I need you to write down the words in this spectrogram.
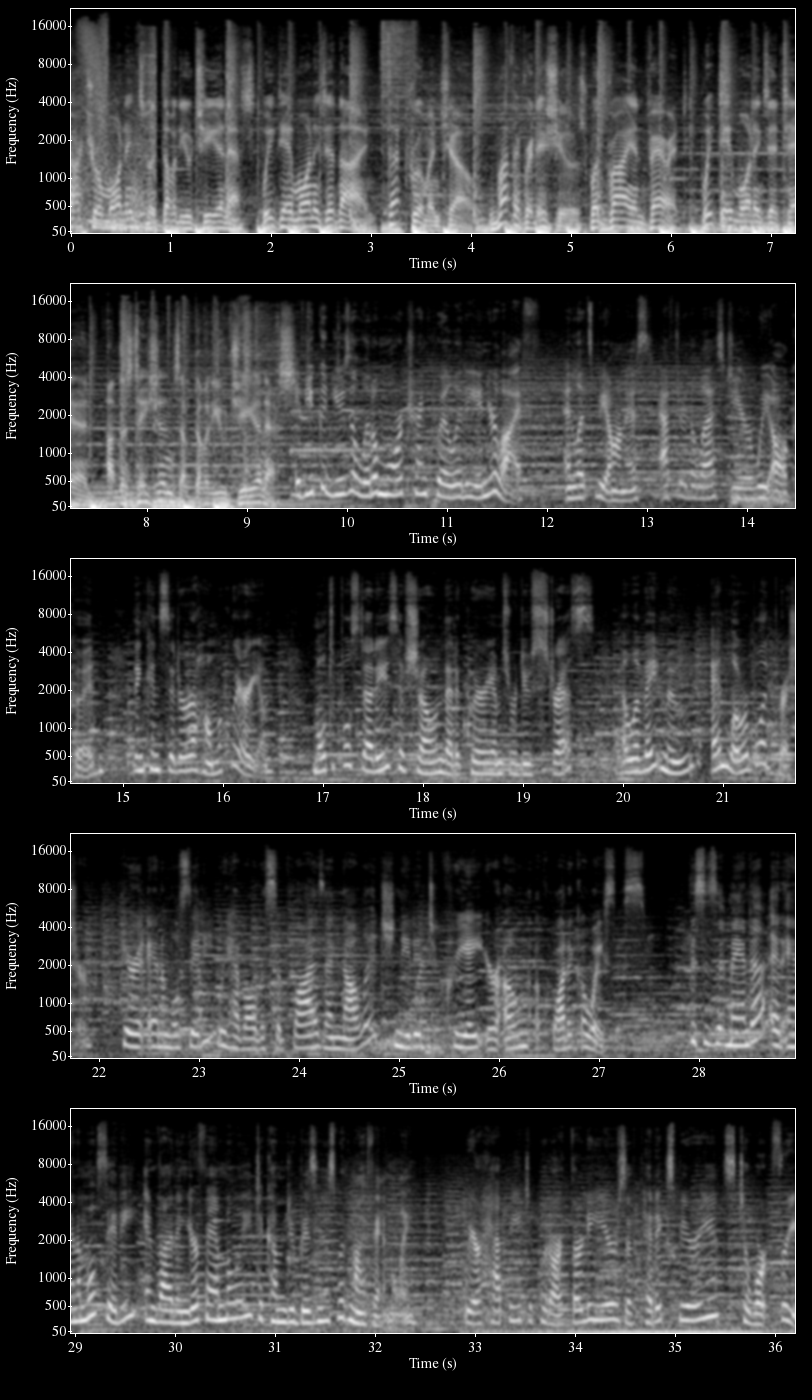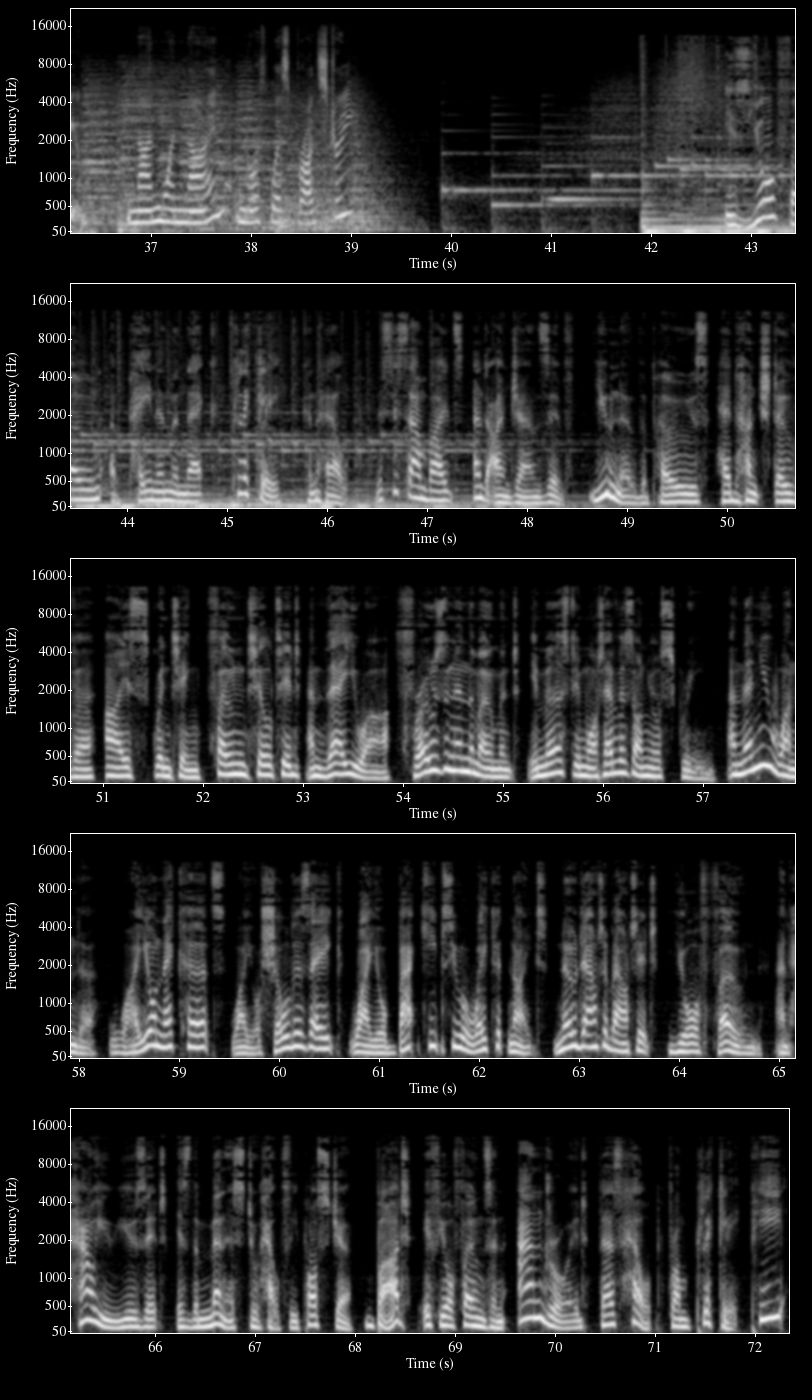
Start your mornings with WGNS. Weekday mornings at 9. The Truman Show. Rutherford Issues with Brian Barrett. Weekday mornings at 10 on the stations of WGNS. If you could use a little more tranquility in your life, and let's be honest, after the last year we all could, then consider a home aquarium. Multiple studies have shown that aquariums reduce stress, elevate mood, and lower blood pressure. Here at Animal City, we have all the supplies and knowledge needed to create your own aquatic oasis. This is Amanda at Animal City, inviting your family to come do business with my family. We are happy to put our 30 years of pet experience to work for you. 919 Northwest Broad Street. Is your phone a pain in the neck? Plicly can help. This is Soundbites, and I'm Jan Ziv. You know the pose. Head hunched over, eyes squinting, phone tilted, and there you are, frozen in the moment, immersed in whatever's on your screen. And then you wonder why your neck hurts, why your shoulders ache, why your back keeps you awake at night. No doubt about it, your phone. And how you use it is the menace to healthy posture. But if your phone's an Android, there's help from Plicly. P-L-I-C-L-Y.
